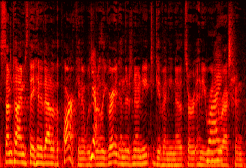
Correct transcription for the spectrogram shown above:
sometimes they hit it out of the park and it was Yeah. really great, and there's no need to give any notes or any Right. redirection.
